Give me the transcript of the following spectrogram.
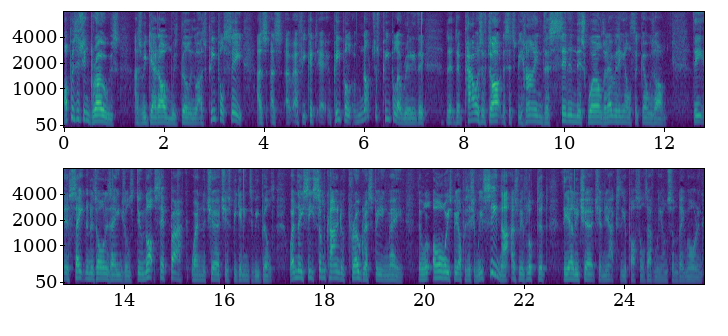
Opposition grows as we get on with building, as people see, as as if you could, uh, people, not just people are really the the, the powers of darkness that's behind the sin in this world and everything else that goes on. The, uh, Satan and his, all his angels do not sit back when the church is beginning to be built. When they see some kind of progress being made, there will always be opposition. We've seen that as we've looked at the early church and the Acts of the Apostles, haven't we, on Sunday morning?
